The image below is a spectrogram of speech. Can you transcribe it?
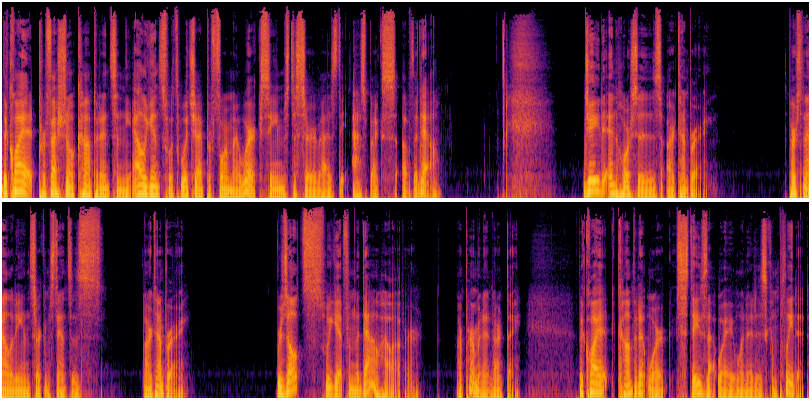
The quiet professional competence and the elegance with which I perform my work seems to serve as the aspects of the Tao. Jade and horses are temporary. Personality and circumstances are temporary. Results we get from the Tao, however, are permanent, aren't they? The quiet, competent work stays that way when it is completed.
